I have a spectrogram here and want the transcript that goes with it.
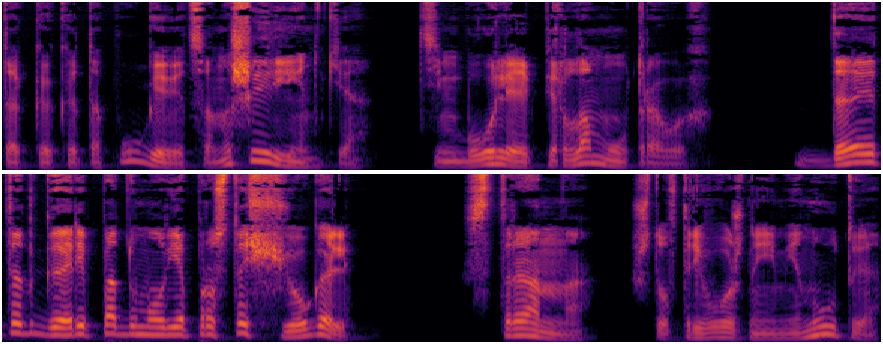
так как эта пуговица на ширинке, тем более перламутровых. Да этот Гарри, подумал я, просто щеголь. Странно, что в тревожные минуты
